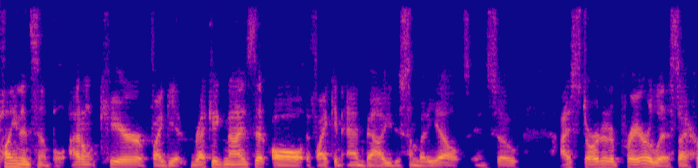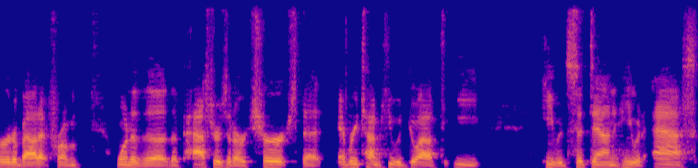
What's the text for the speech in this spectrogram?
Plain and simple. I don't care if i get recognized at all if i can add value to somebody else. And so I started a prayer list. I heard about it from one of the the pastors at our church that every time he would go out to eat, he would sit down and he would ask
